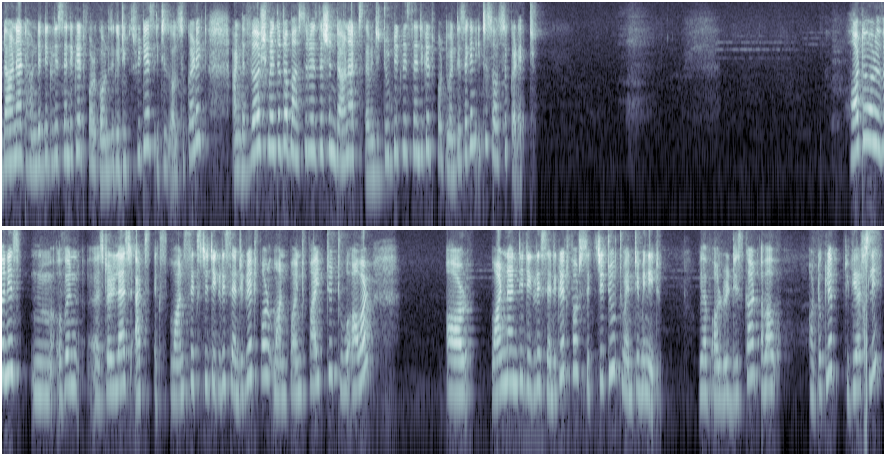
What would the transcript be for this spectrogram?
done at 100 degrees centigrade for consecutive 3 days it is also correct and the flash method of pasteurization done at 72 degrees centigrade for 20 seconds it is also correct. Hot air oven is um, oven uh, sterilized at 160 degrees centigrade for 1.5 to 2 hour or 190 degrees centigrade for 60 to 20 minutes. We have already discussed about autoclave previously.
